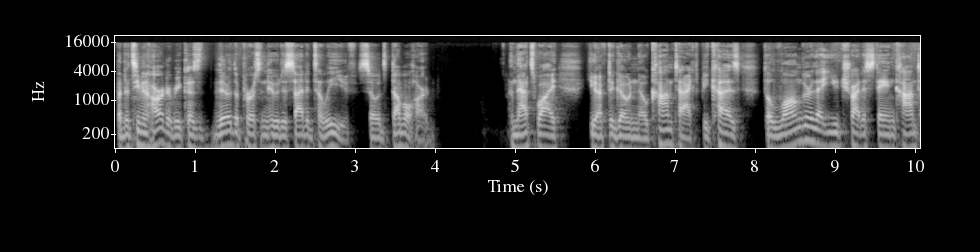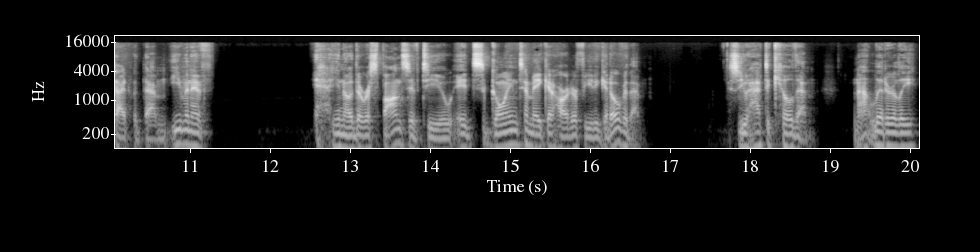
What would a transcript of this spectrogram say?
but it's even harder because they're the person who decided to leave. So it's double hard. And that's why you have to go no contact because the longer that you try to stay in contact with them, even if you know they're responsive to you, it's going to make it harder for you to get over them. So you have to kill them, not literally,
